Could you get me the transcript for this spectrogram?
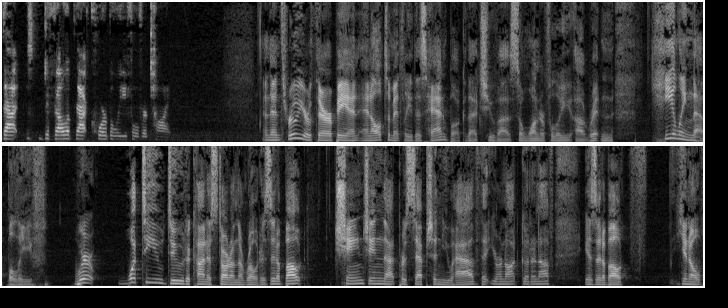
that develop that core belief over time. And then through your therapy and, and ultimately this handbook that you've uh, so wonderfully uh, written, healing that belief, where what do you do to kind of start on the road? Is it about changing that perception you have that you're not good enough? Is it about you know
